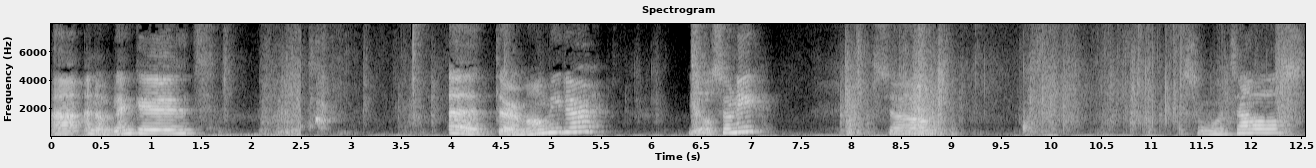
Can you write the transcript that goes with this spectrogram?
Uh, another blanket, a thermometer you also need. So, some more towels.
